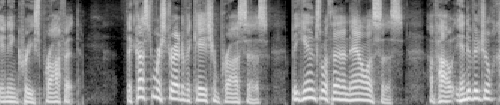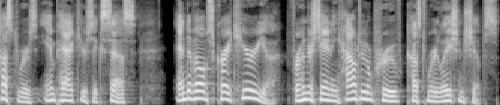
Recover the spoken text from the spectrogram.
in increased profit. The customer stratification process begins with an analysis of how individual customers impact your success and develops criteria for understanding how to improve customer relationships.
